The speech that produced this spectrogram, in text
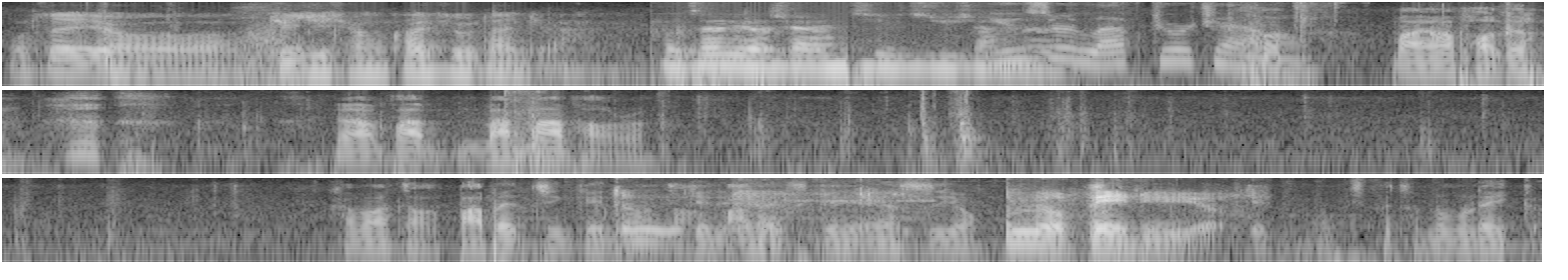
我这里有狙击枪快速弹夹，我这里有消音器狙击枪 User 的。left your channel. 妈呀跑掉了，让他怕把他骂跑了。看吧，找个八倍镜给你，真给你给你 N 试用，都没有倍率哦。怎么那么累个？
